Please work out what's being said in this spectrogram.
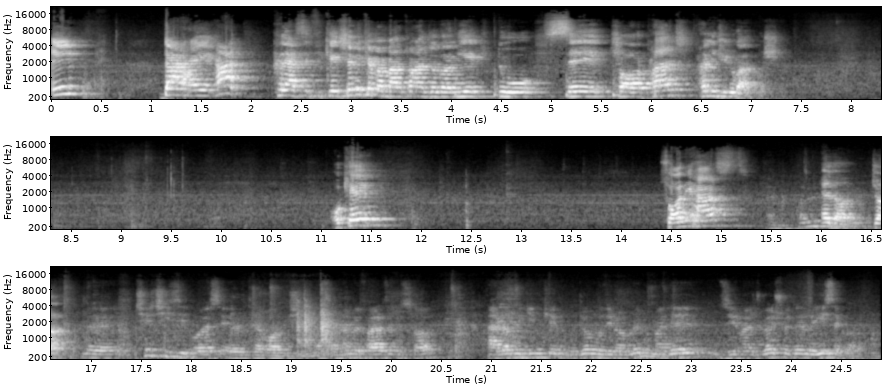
این در حقیقت کلاسیفیکیشنی که من براتون انجام دادم یک دو سه چهار پنج همینجوری باید باشه. اوکی؟ سوالی هست؟ ادامه. جان. چه چیزی باعث ارتقا میشه مثلا به فرض مثال الان میگیم که اونجا مدیر عامل اومده زیر مجموعه شده رئیس کارخانه.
